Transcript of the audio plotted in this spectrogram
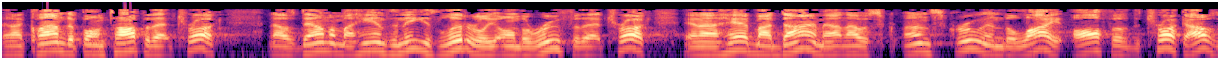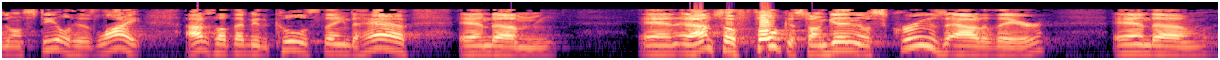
And I climbed up on top of that truck and I was down on my hands and knees literally on the roof of that truck and I had my dime out and I was unscrewing the light off of the truck. I was going to steal his light. I just thought that'd be the coolest thing to have and um and, and I'm so focused on getting those screws out of there and um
